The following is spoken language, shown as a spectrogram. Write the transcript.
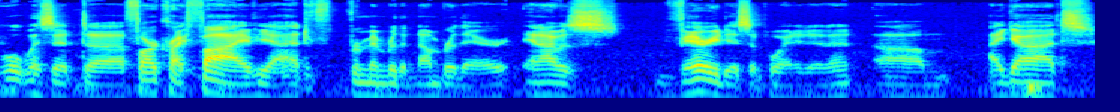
what was it? Uh, Far Cry Five. Yeah, I had to f- remember the number there, and I was very disappointed in it. Um, I got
